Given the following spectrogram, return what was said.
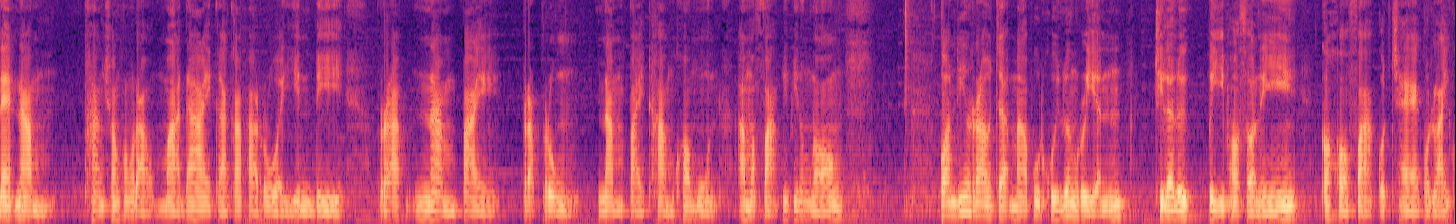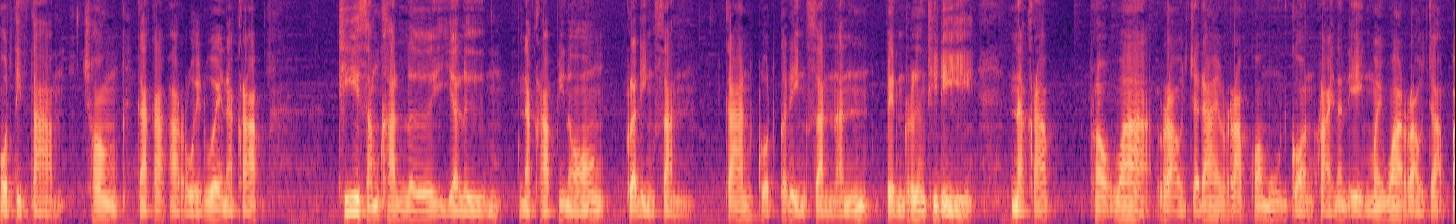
แนะนำทางช่องของเรามาได้กากาพารวยยินดี รับนำไปปรับปรุงนำไปทำข้อมูลเอามาฝากพี่ๆน้องๆก่อนที่เราจะมาพูดคุยเรื่องเหรียญที่ระลึกปีพศนี้ ก็ขอฝากกดแชร์กดไลค์กดติดตาม ช่องกากาพารวยด้วยนะครับ ที่สำคัญเลยอย่าลืมนะครับ พี่น้องกระดิ่งสั่น การกดกระดิ่งสั่นนั้นเป็นเรื่องที่ดีนะครับ เพราะว่าเราจะได้รับข้อมูลก่อนใครนั่นเอง ไม่ว่าเราจะไป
